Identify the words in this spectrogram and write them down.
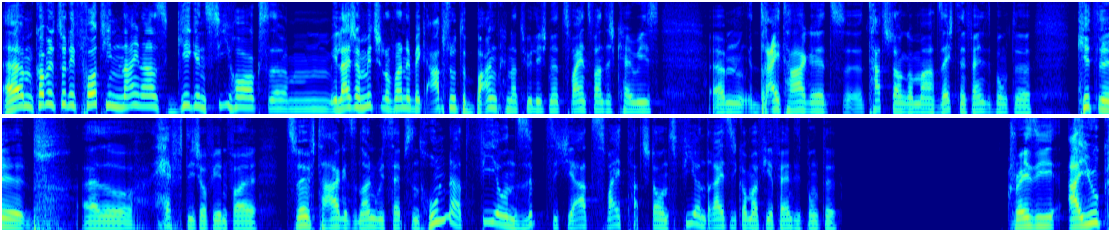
Ähm, kommen wir zu den 49ers gegen Seahawks. Ähm, Elijah Mitchell auf Running Back, absolute Bank natürlich, ne? 22 Carries, ähm, drei Targets, äh, Touchdown gemacht, 16 Fantasy-Punkte. Kittel, pff, also heftig auf jeden Fall. 12 Targets, 9 Receptions, 174 Yards, 2 Touchdowns, 34,4 Fantasy-Punkte. Crazy. Ayuk,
